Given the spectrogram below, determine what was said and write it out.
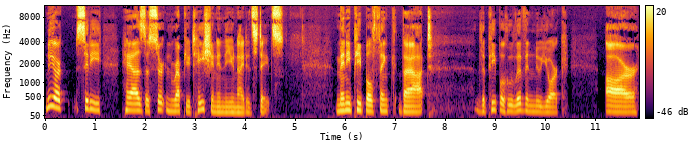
New York City has a certain reputation in the United States. Many people think that the people who live in New York are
